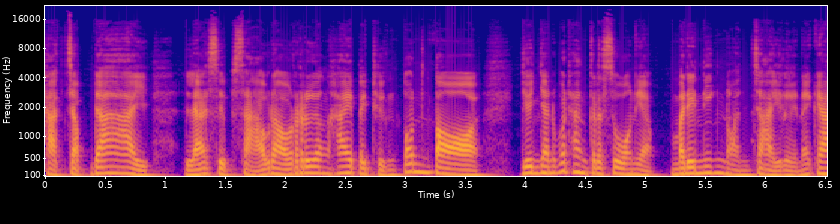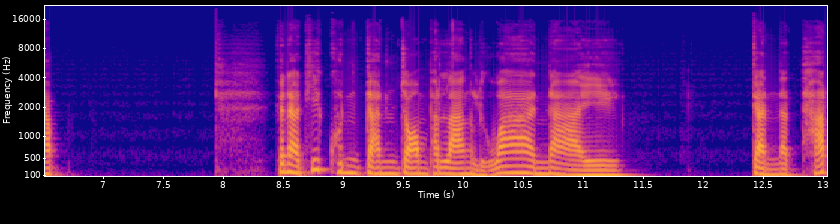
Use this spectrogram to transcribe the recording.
หากจับได้ และสืบสาวเราเรื่องให้ไปถึงต้นต่อ ยืนยันว่าทางกระทรวงเนี่ยไม่ได้นิ่งนอนใจเลยนะครับขณะที่คุณกันจอมพลังหรือว่านายกันนทัศ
